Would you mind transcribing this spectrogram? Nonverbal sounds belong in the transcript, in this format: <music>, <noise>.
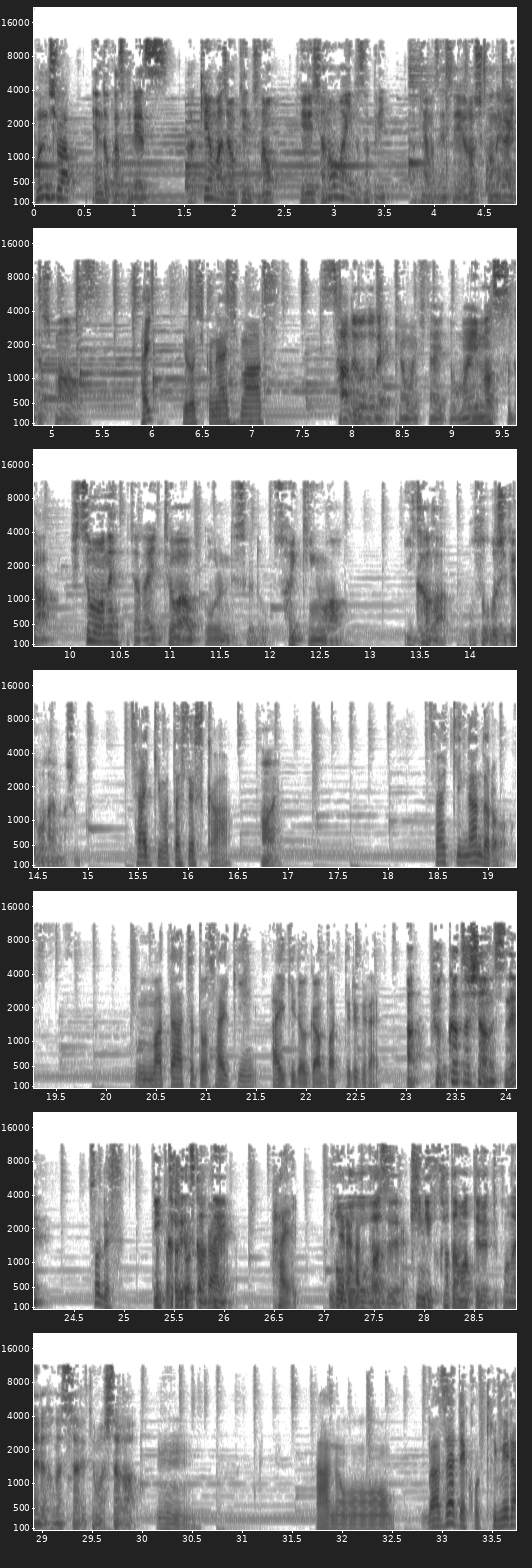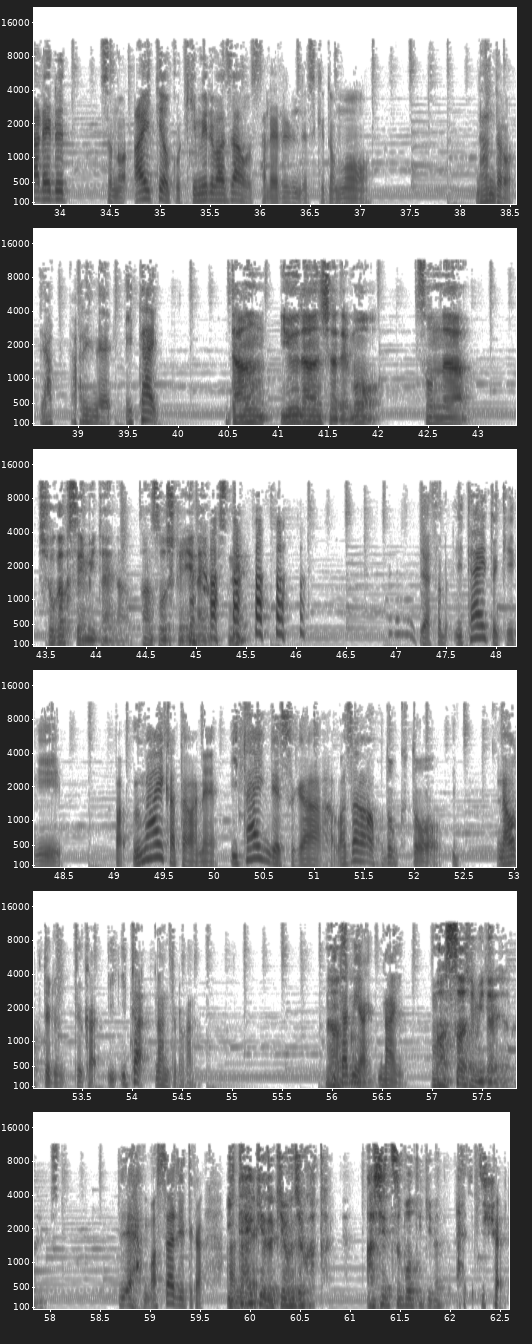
こんにちは、遠藤和樹です。秋山条件地の経営者のマインドサプリ。秋山先生、よろしくお願いいたします。はい。よろしくお願いします。さあ、ということで、今日も行きたいと思いますが、質問をね、いただいてはおるんですけど、最近はいかがお過ごしでございましょう最近私ですか？かはい。最近なんだろう？またちょっと最近合気道頑張ってるぐらい。あ、復活したんですね。そうです。1ヶ月間ね、はい。いほぼ動かず筋肉固まってるってこの間話されてましたが、うん。あのー技でこう決められる、その相手をこう決める技をされるんですけども、なんだろう。やっぱりね、痛い。弾、有段者でも、そんな、小学生みたいな感想しか言えないんですね。<laughs> いや、その痛い時に、まあ、上手い方はね、痛いんですが、技がほどくとい治ってるっていうか、い痛、なんていうのかな。痛みがない。マッサージみたいじゃないですか。いや、マッサージっていうか、ね痛いけど気持ちよかった。足つぼ的な。違う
